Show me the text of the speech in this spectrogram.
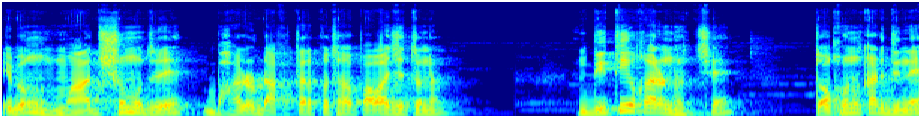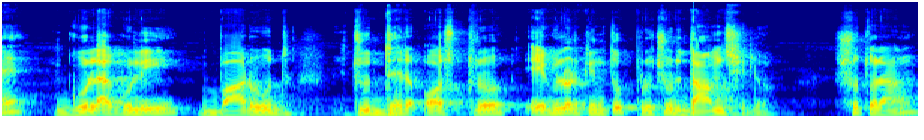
এবং মাঝ সমুদ্রে ভালো ডাক্তার কোথাও পাওয়া যেত না। দ্বিতীয় কারণ হচ্ছে, তখনকার দিনে গোলাগুলি, বারুদ, যুদ্ধের অস্ত্র এগুলোর কিন্তু প্রচুর দাম ছিল। সুতরাং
